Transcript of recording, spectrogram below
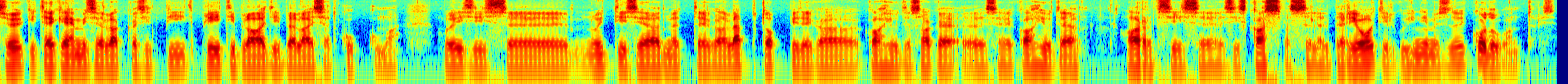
söögi tegemisel hakkasid pliidiplaadi peal asjad kukkuma või siis äh, nutiseadmetega, laptopidega kahjude sage-, see kahjude arv siis, äh, siis kasvas sellel perioodil, kui inimesed olid kodukontoris.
